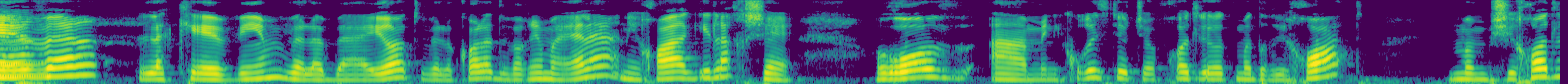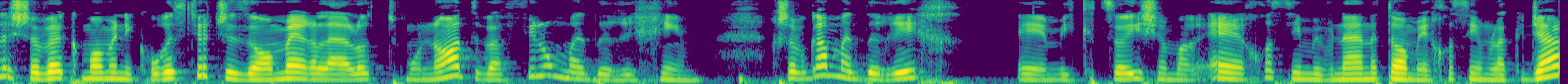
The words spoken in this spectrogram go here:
מעבר לכאבים ולבעיות ולכל הדברים האלה, אני יכולה להגיד לך שרוב המניקוריסטיות שהופכות להיות מדריכות, ממשיכות לשווק כמו מניקוריסטיות, שזה אומר להעלות תמונות ואפילו מדריכים. עכשיו, גם מדריך אה, מקצועי שמראה איך עושים מבנה אנטומי, איך עושים לקג'ל,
